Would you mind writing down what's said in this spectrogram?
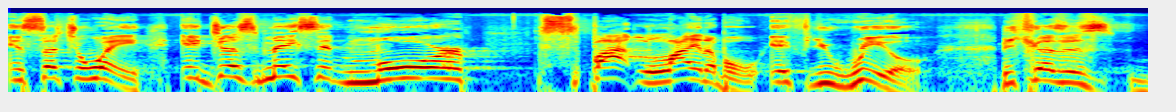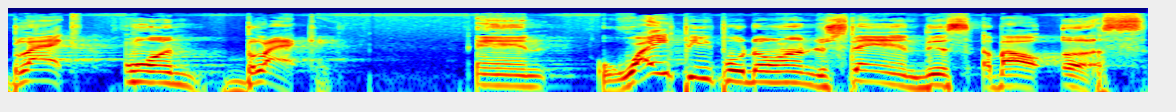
in such a way. It just makes it more spotlightable, if you will, because it's black on black. And white people don't understand this about us.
